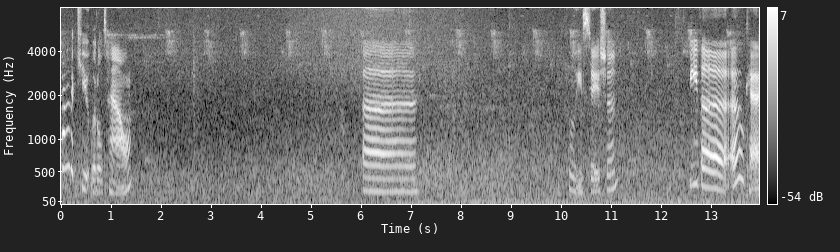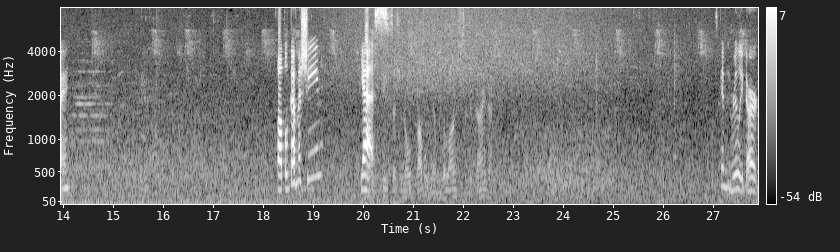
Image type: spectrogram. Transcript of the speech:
kind of a cute little town. Uh, police station. Biba. Okay. Bubblegum machine? Seems Yes. such an old bubblegum belongs to the diner. It's getting really dark.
